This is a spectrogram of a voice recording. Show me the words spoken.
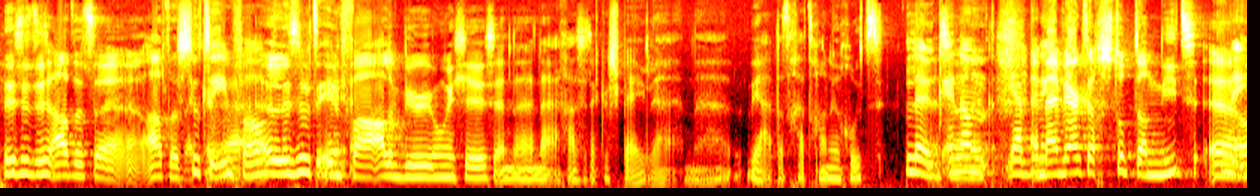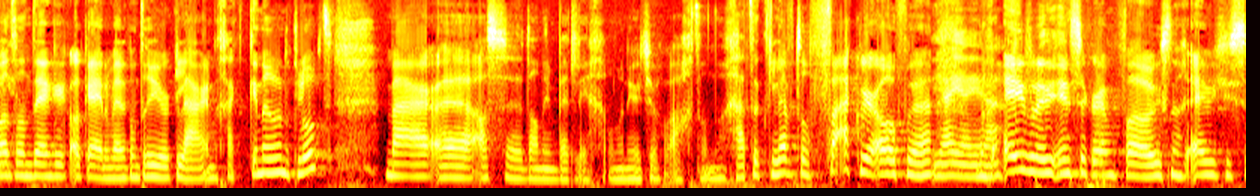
dus het is altijd, uh, altijd zoete lekker, inval. Uh, zoete inval, ja. alle buurjongetjes. En uh, nou, gaan ze lekker spelen. En ja, dat gaat gewoon heel goed. Leuk. En, dan, leuk. Ja, en mijn ik... werkdag stopt dan niet. Nee. Want dan denk ik, oké, okay, dan ben ik om drie uur klaar. En dan ga ik kinderen doen, dat klopt. Maar als ze dan in bed liggen om een uurtje of acht... dan gaat de laptop vaak weer open. Ja, ja, ja. Nog even die Instagram post. Nog eventjes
